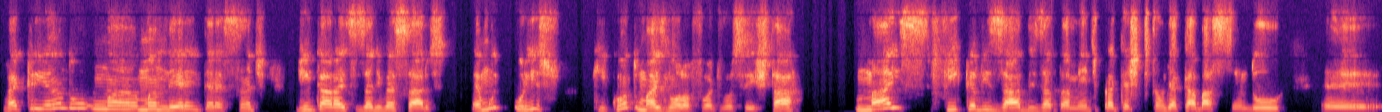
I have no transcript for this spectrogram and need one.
vai criando uma maneira interessante de encarar esses adversários. É muito por isso que quanto mais no holofote você está, mais fica visado exatamente para a questão de acabar sendo é,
